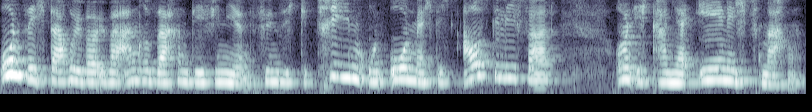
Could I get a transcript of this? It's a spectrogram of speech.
und sich darüber über andere Sachen definieren, fühlen sich getrieben und ohnmächtig ausgeliefert und ich kann ja eh nichts machen.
